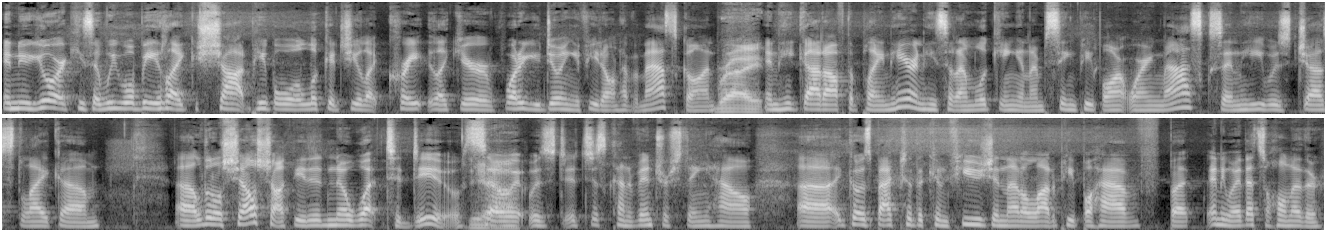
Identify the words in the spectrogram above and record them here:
in New York, he said we will be like shot. People will look at you like crazy, like you're. What are you doing if you don't have a mask on? Right. And he got off the plane here, and he said, I'm looking, and I'm seeing people aren't wearing masks, and he was just like. Um, a little shell shocked. He didn't know what to do. Yeah. So it was it's just kind of interesting how uh, it goes back to the confusion that a lot of people have. But anyway, that's a whole other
